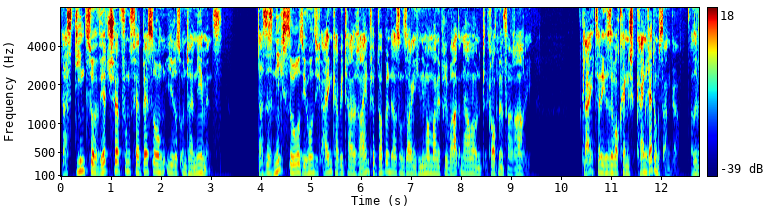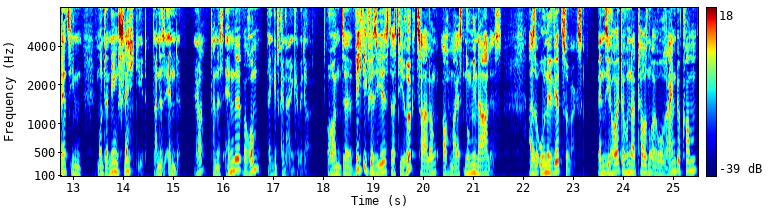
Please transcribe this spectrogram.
Das dient zur Wertschöpfungsverbesserung Ihres Unternehmens. Das ist nicht so, sie holen sich Eigenkapital rein, verdoppeln das und sagen, ich nehme mal meine Privatnahme und kaufe mir einen Ferrari. Gleichzeitig ist es aber auch kein, kein Rettungsanker. Also wenn es Ihnen im Unternehmen schlecht geht, dann ist Ende. Ja, dann ist Ende. Warum? Dann gibt es kein Eigenkapital. Und äh, wichtig für Sie ist, dass die Rückzahlung auch meist nominal ist. Also ohne Wertzuwachs. Wenn Sie heute 100.000 Euro reinbekommen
